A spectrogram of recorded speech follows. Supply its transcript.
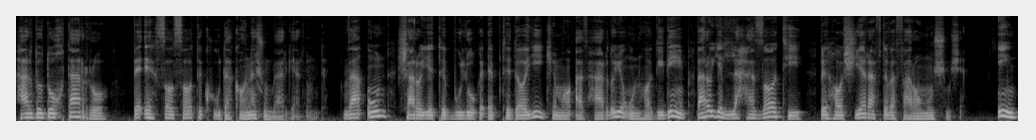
هر دو دختر رو به احساسات کودکانشون برگردونده و اون شرایط بلوغ ابتدایی که ما از هر دوی اونها دیدیم برای لحظاتی به هاشیه رفته و فراموش میشه. این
